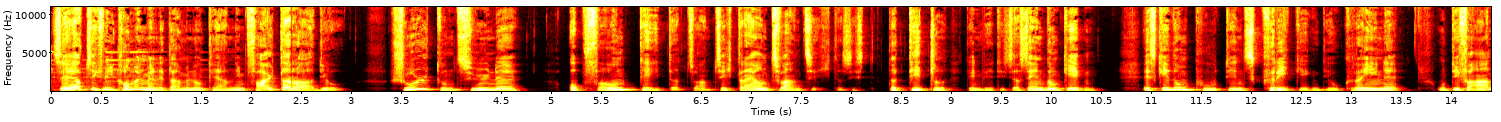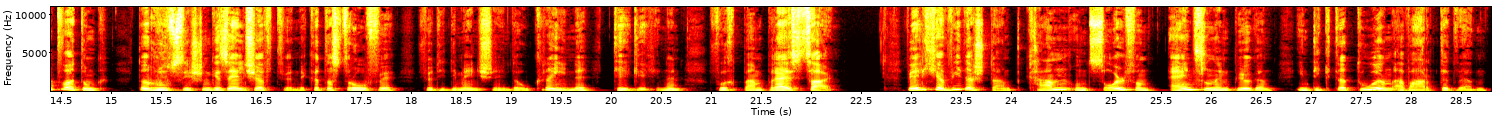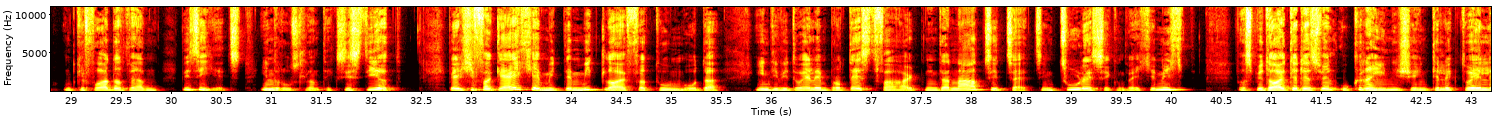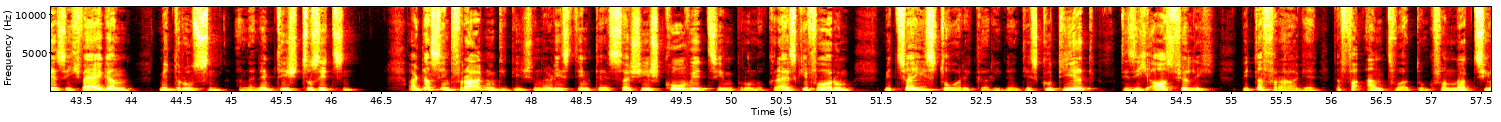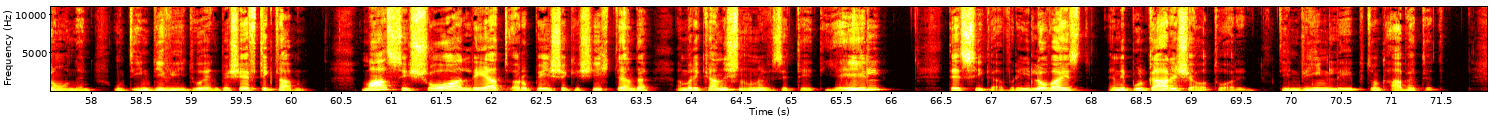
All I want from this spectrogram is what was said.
Sehr herzlich willkommen, meine Damen und Herren, im Falter Radio. Schuld und Sühne, Opfer und Täter 2023. Das ist der Titel, den wir dieser Sendung geben. Es geht um Putins Krieg gegen die Ukraine und die Verantwortung der russischen Gesellschaft für eine Katastrophe, für die die Menschen in der Ukraine täglich einen furchtbaren Preis zahlen. Welcher Widerstand kann und soll von einzelnen Bürgern in Diktaturen erwartet werden und gefordert werden, wie sie jetzt in Russland existiert? Welche Vergleiche mit dem Mitläufertum oder individuellem Protestverhalten in der Nazizeit sind zulässig und welche nicht? Was bedeutet es, wenn ukrainische Intellektuelle sich weigern, mit Russen an einem Tisch zu sitzen? All das sind Fragen, die die Journalistin Tessa Schischkowitz im Bruno-Kreisky-Forum mit zwei Historikerinnen diskutiert, die sich ausführlich mit der Frage der Verantwortung von Nationen und Individuen beschäftigt haben. Marcy Shaw lehrt europäische Geschichte an der amerikanischen Universität Yale. Tessie Gavrilova ist eine bulgarische Autorin, die in Wien lebt und arbeitet.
